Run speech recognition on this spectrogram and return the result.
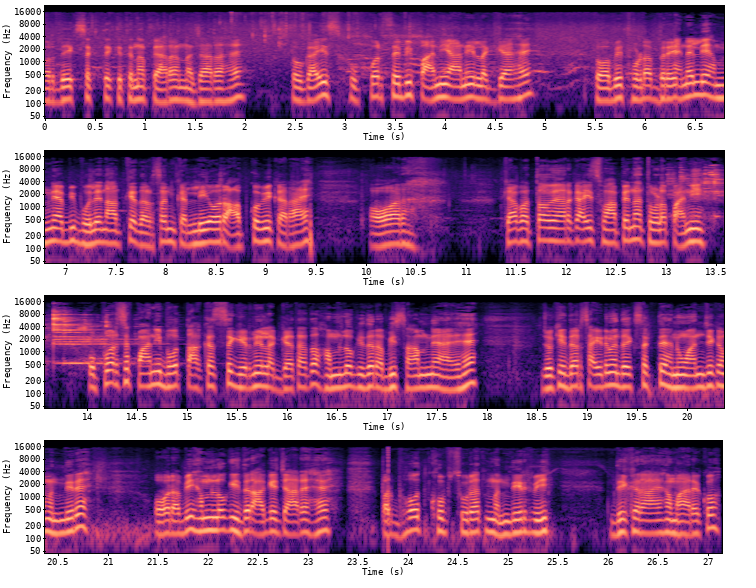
और देख सकते कितना प्यारा नज़ारा है। तो गाइस ऊपर से भी पानी आने लग गया है। तो अभी थोड़ा ब्रेक हमने अभी भोलेनाथ के दर्शन कर लिए और आपको भी कराए। और क्या बताओ यार गाइस वहाँ पे ना थोड़ा पानी, ऊपर से पानी बहुत ताकत से गिरने लग गया था तो हम लोग इधर अभी सामने आए हैं, जो कि इधर साइड में देख सकते हैं, हनुमान जी का मंदिर है, और अभी हम लोग इधर आगे जा रहे हैं, पर बहुत खूबसूरत मंदिर भी दिख रहा है हमारे को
